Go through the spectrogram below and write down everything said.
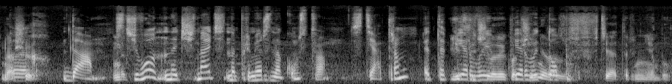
Наших? Э, да. С чего начинать, например, знакомство с театром? Это первый, первый топ. в театре не был.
